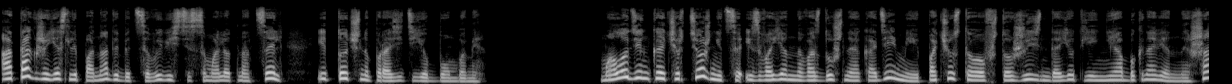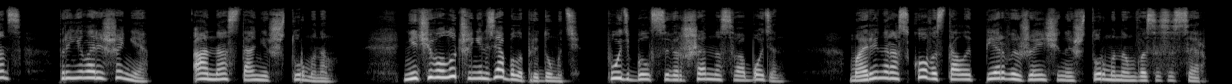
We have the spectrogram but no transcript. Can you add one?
А также, если понадобится, вывести самолет на цель и точно поразить ее бомбами. Молоденькая чертежница из военно-воздушной академии, почувствовав, что жизнь дает ей необыкновенный шанс, приняла решение. Она станет штурманом. Ничего лучше нельзя было придумать. Путь был совершенно свободен. Марина Роскова стала первой женщиной-штурманом в СССР.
